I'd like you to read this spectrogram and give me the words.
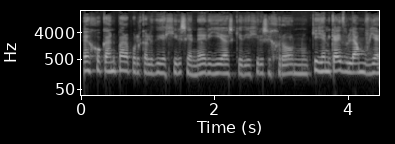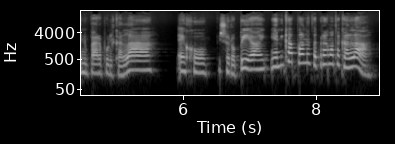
έχω κάνει πάρα πολύ καλή διαχείριση ενέργειας και διαχείριση χρόνου και γενικά η δουλειά μου βγαίνει πάρα πολύ καλά έχω ισορροπία. Γενικά πάνε τα πράγματα καλά.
